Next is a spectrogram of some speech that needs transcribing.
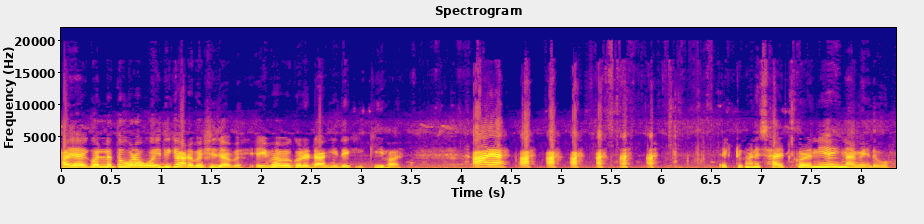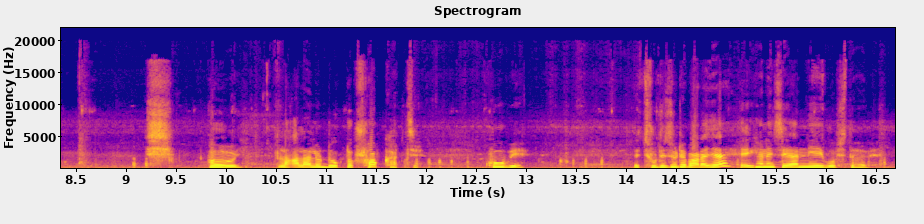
হাই হাই করলে তো ওরা ওই দিকে আরও বেশি যাবে। এইভাবে করে ডাকি, দেখি কি হয়। আয় আয়। একটুখানি সাইড করে নিয়েই নামিয়ে দেবো। হই, লাল আলু, ডোক টোক সব খাচ্ছে। খুবই। ছুটে ছুটে পারা যায়, এইখানে চেয়ার নিয়েই বসতে হবে।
